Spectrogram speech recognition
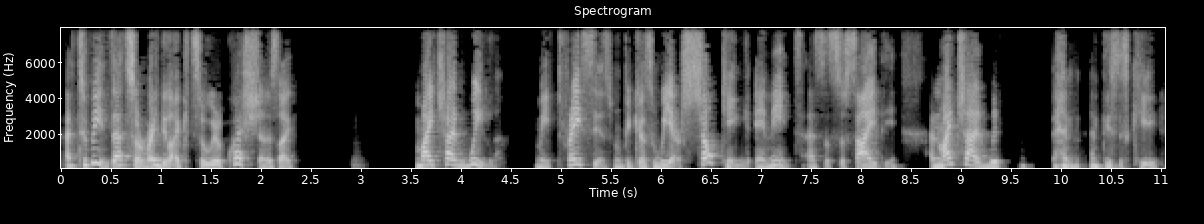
And to me, that's already like it's a weird question. It's like, my child will meet racism because we are soaking in it as a society. And my child will, and, and this is key,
